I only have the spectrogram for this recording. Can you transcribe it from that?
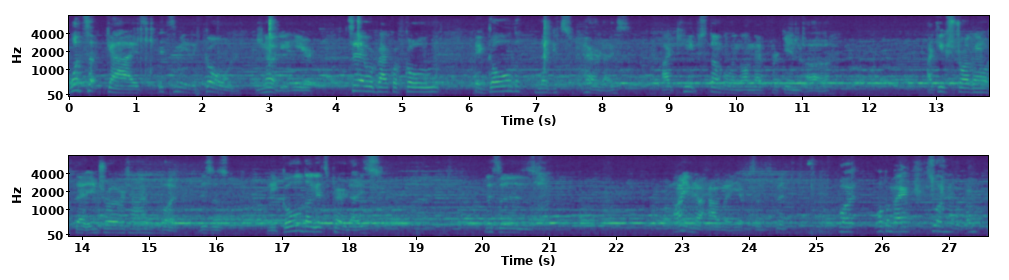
What's up, guys? It's me, the Gold Nugget here. Today we're back with Gold, a Gold Nuggets Paradise. I keep stumbling on that freaking, uh, I keep struggling with that intro every time, but this is the Gold Nuggets Paradise. This is, I don't even know how many episodes it's been, but welcome back to another one.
